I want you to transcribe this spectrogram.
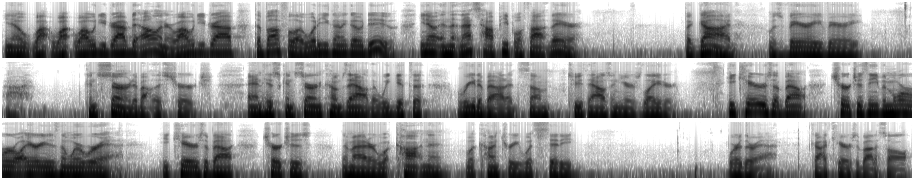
You know, why, why, why would you drive to Eleanor? Why would you drive to Buffalo? What are you going to go do? You know, and that's how people thought there. But God was very, very uh, concerned about this church. And his concern comes out that we get to read about it some 2,000 years later. He cares about churches in even more rural areas than where we're at. He cares about churches no matter what continent, what country, what city, where they're at. God cares about us all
